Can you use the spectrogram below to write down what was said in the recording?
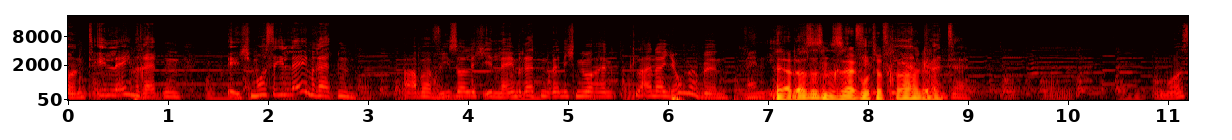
Und Elaine retten. Ich muss Elaine retten. Aber wie soll ich Elaine retten, wenn ich nur ein kleiner Junge bin? Wenn ich Ja, das ist eine sehr gute Frage. Könnte. Muss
